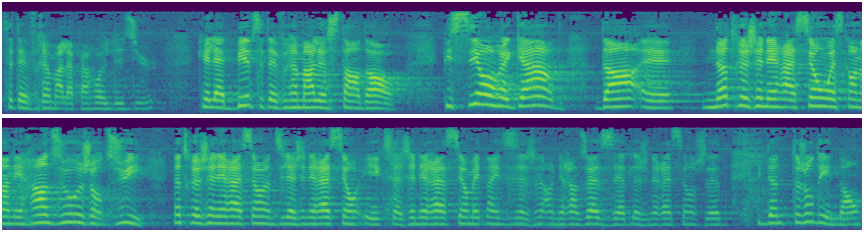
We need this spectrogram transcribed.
c'était vraiment la parole de Dieu, que la Bible, c'était vraiment le standard. Puis si on regarde dans euh, notre génération, où est-ce qu'on en est rendu aujourd'hui, notre génération, on dit la génération X, la génération, maintenant ils disent, on est rendu à Z, la génération Z. Ils donnent toujours des noms.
